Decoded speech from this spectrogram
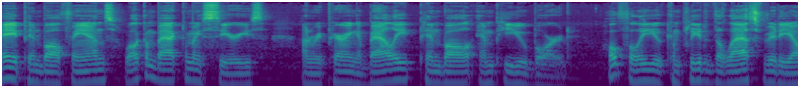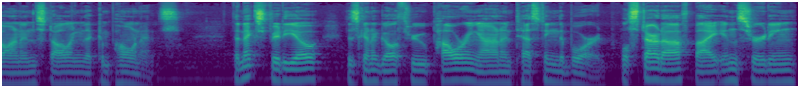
Hey pinball fans, welcome back to my series on repairing a Bally Pinball MPU board. Hopefully you completed the last video on installing the components. The next video is going to go through powering on and testing the board. We'll start off by inserting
